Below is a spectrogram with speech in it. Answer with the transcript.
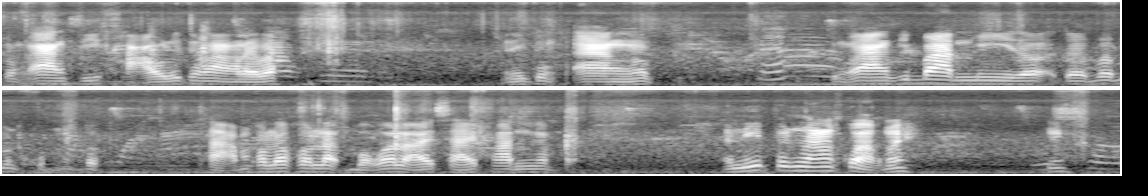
จงอางสีขาวหรือจงอางอะไรวะ อันนี้จงอางครับ จงอางที่บ้านมีแล้วแต่ว่ามันผมแบบถามเขาแล้วเขาละบอกว่าหลายสายพันธุ์ครับ อันนี้เป็นงางกวักไหมไม่ใช่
